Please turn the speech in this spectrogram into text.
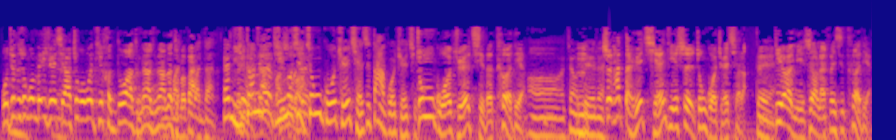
我觉得中国没崛起啊，中国问题很多啊，怎么样怎么样？那怎么办？完蛋！哎，你刚刚的题目是中国崛起还是大国崛起？中国崛起的特点哦，这样对对。所以它等于前提是中国崛起了。对。第二，你是要来分析特点。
